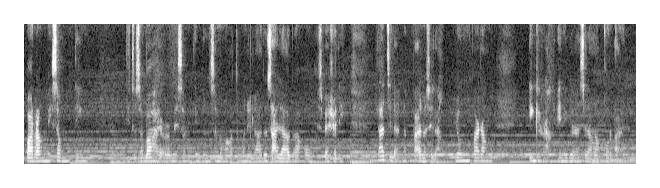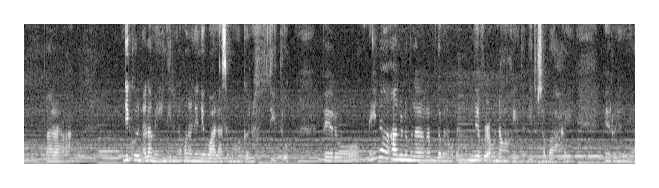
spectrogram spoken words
parang may something dito sa bahay or may something dun sa mga katawan nila, dun sa alaga ko, especially. Lahat sila, nagpaano sila. Yung parang igra, inigra sila ng Quran para hindi ko rin alam eh, hindi rin ako naniniwala sa mga ganun dito. Pero may na ano naman nararamdaman ako, pero never ako nakakita dito sa bahay. Pero yun nga,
